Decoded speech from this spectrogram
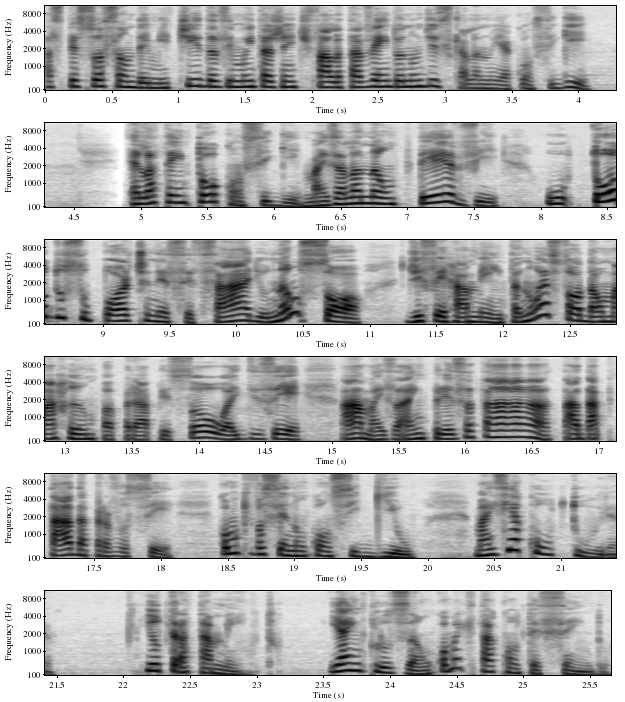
as pessoas são demitidas e muita gente fala, tá vendo, eu não disse que ela não ia conseguir. Ela tentou conseguir, mas ela não teve o, todo o suporte necessário, não só de ferramenta, não é só dar uma rampa para a pessoa e dizer, ah, mas a empresa está tá adaptada para você. Como que você não conseguiu? Mas e a cultura? E o tratamento? E a inclusão, como é que está acontecendo?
